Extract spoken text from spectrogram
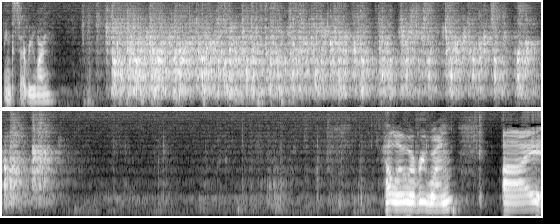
Thanks, everyone. Hello, everyone. I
